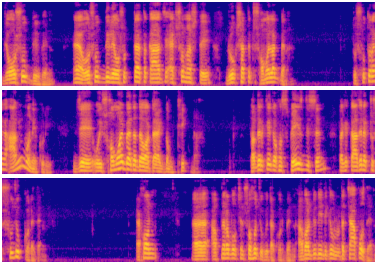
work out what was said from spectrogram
যে ওষুধ দিবেন। হ্যাঁ ওষুধ দিলে ওষুধটা তো কাজ অ্যাকশন আসতে রোগ সারতে একটু সময় লাগবে না? তো সুতরাং আমি মনে করি যে ওই সময় বেঁধে দেওয়াটা একদম ঠিক না। তাদেরকে যখন স্পেস দিচ্ছেন, তাকে কাজের একটু সুযোগ করে দেন। এখন আপনারা বলছেন সহযোগিতা করবেন, আবার যদি এদিকে উল্টা চাপও দেন।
